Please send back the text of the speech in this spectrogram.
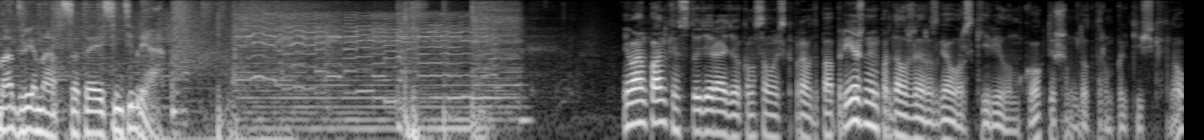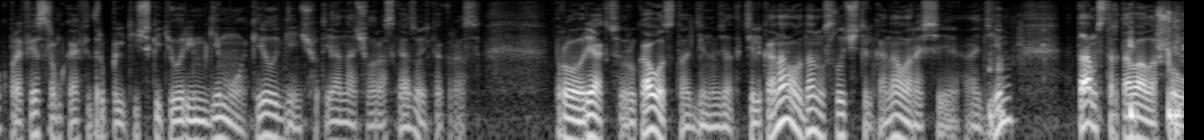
на 12 сентября. Иван Панкин, студия радио «Комсомольская правда» по-прежнему. Продолжаю разговор с Кириллом Коктышем, доктором политических наук, профессором кафедры политической теории МГИМО. Кирилл Евгеньевич, вот я начал рассказывать как раз про реакцию руководства отдельно взятых телеканалов, в данном случае телеканала «Россия-1», там стартовало шоу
